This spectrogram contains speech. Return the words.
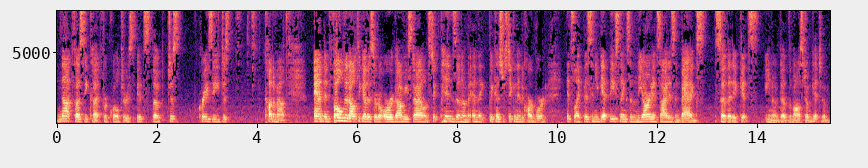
not fussy cut for quilters. It's the just crazy, just cut them out. And then fold it all together sort of origami style and stick pins in them. And they, because you're sticking into cardboard, it's like this. And you get these things and the yarn inside is in bags so that it gets, you know, the, the moths don't get to them.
